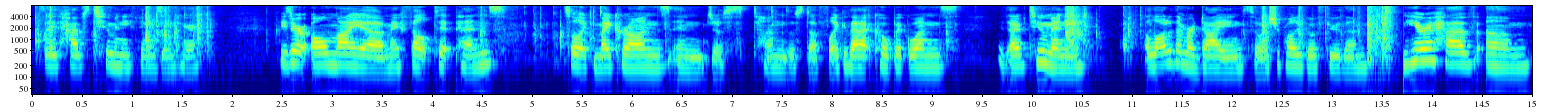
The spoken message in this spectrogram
because I have too many things in here. These are all my, uh, my felt tip pens. So like microns and just tons of stuff like that, Copic ones. I have too many. A lot of them are dying, so I should probably go through them. And here I have um,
